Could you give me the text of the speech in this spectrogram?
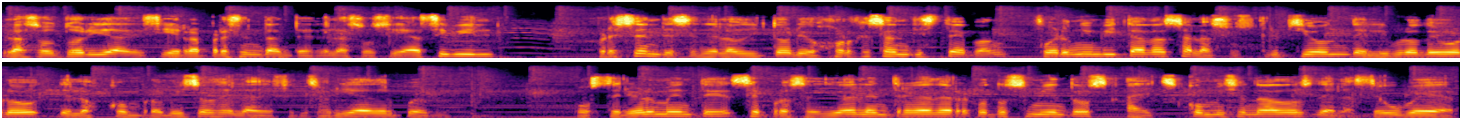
Las autoridades y representantes de la sociedad civil presentes en el auditorio Jorge Santisteban fueron invitadas a la suscripción del libro de oro de los compromisos de la Defensoría del Pueblo. Posteriormente se procedió a la entrega de reconocimientos a excomisionados de la CVR.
